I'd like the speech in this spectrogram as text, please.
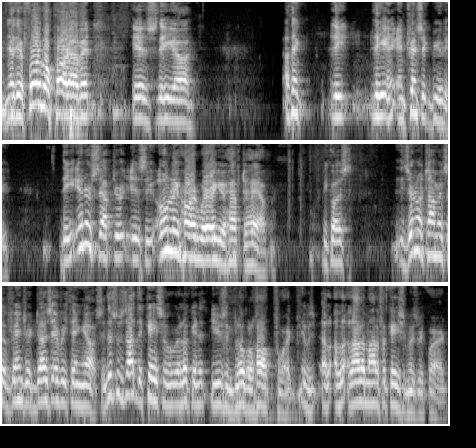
Now, the affordable part of it is the, uh, I think, the intrinsic beauty. The interceptor is the only hardware you have to have, because the General Atomics Avenger does everything else. And this was not the case when we were looking at using Global Hawk for it. A lot of modification was required.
